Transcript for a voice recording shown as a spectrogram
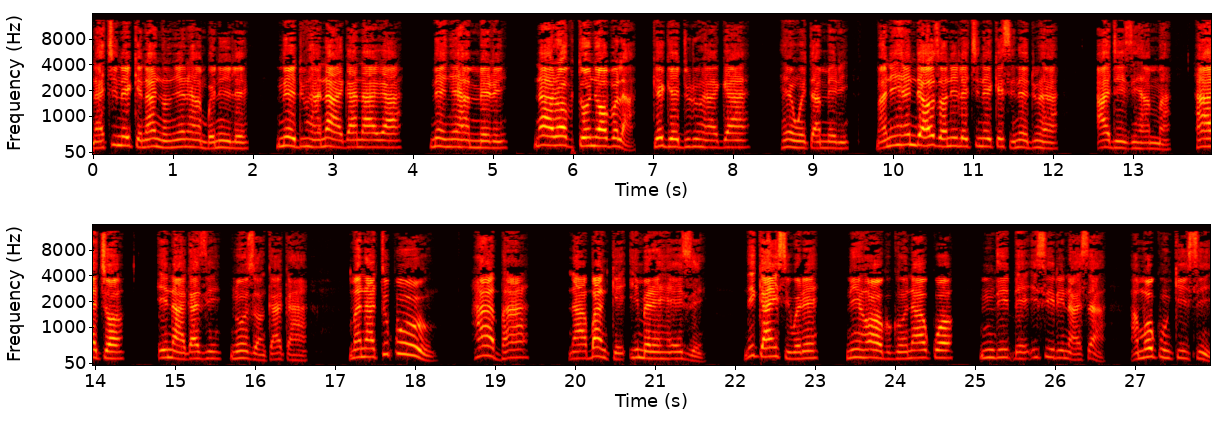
na Chineke na-anọnyere ha mgbe niile na-edu ha na-aga n'agha na-enye ha mmeri na-arọpụta onye ọbụla nke ga-eduru ha gaa ha enweta mmeri. Mana ihe ndị a ụzọ niile Chineke si na-edu ha adịghịzi ha mma. Ha achọ ị na-agazi n'ụzọ nke aka ha. Mana tupu ha baa na-agba nke imere ha eze. Dịka anyị si were n'ihe ọgụgụ n'akwụkwọ ndị ikpe isi iri na asaa amaokwu nke isii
